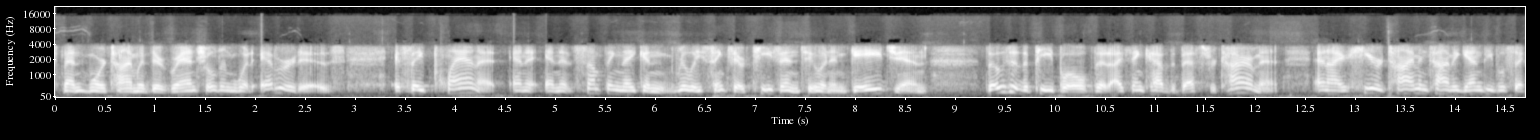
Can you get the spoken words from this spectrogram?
spend more time with their grandchildren, whatever it is. If they plan it and it, and it's something they can really sink their teeth into and engage in, those are the people that I think have the best retirement. And I hear time and time again people say,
